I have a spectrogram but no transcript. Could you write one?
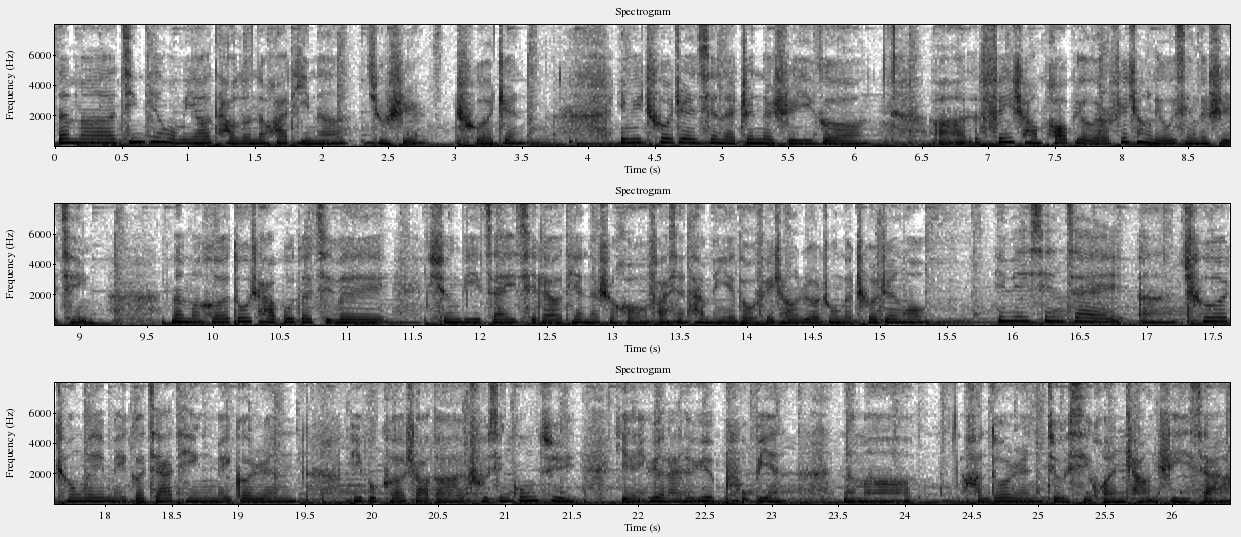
那么今天我们要讨论的话题呢，就是车震。因为车震现在真的是一个啊非常 popular、非常流行的事情。那么和督察部的几位兄弟在一起聊天的时候，发现他们也都非常热衷的车震哦。因为现在嗯，车成为每个家庭、每个人必不可少的出行工具，也越来的越普遍。那么很多人就喜欢尝试一下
